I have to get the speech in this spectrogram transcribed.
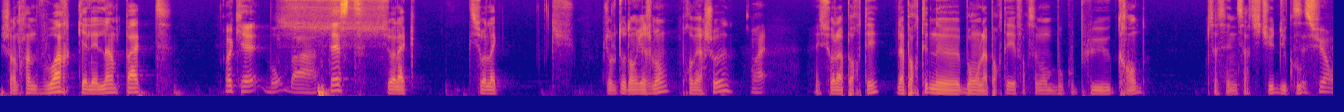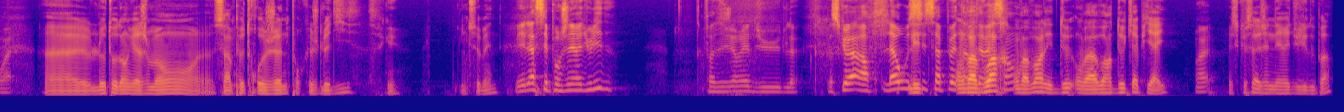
Je suis en train de voir quel est l'impact Ok, bon, bah, test. sur la sur la sur le taux d'engagement, première chose. Ouais. Et sur la portée. La portée ne bon, la portée est forcément beaucoup plus grande. Ça c'est une certitude du coup. C'est sûr, ouais. Euh, le taux d'engagement, euh, c'est un peu trop jeune pour que je le dise. Ça fait une semaine. Mais là, c'est pour générer du lead? Enfin, du. de la- Parce que alors, là aussi, Les- ça peut être on va intéressant. voir, on va voir les deux, on va avoir deux KPI. Ouais. Est-ce que ça a généré du lead ou pas?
